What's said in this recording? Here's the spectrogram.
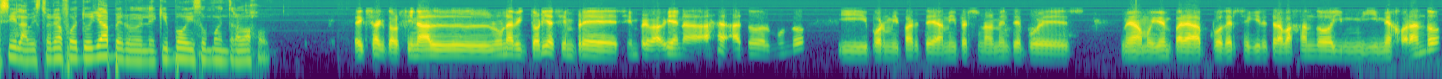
sí, la victoria fue tuya, pero el equipo hizo un buen trabajo. Exacto, al final una victoria siempre, siempre va bien a todo el mundo y por mi parte, a mí personalmente, pues me va muy bien para poder seguir trabajando y, mejorando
